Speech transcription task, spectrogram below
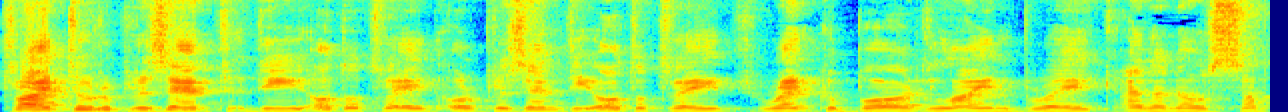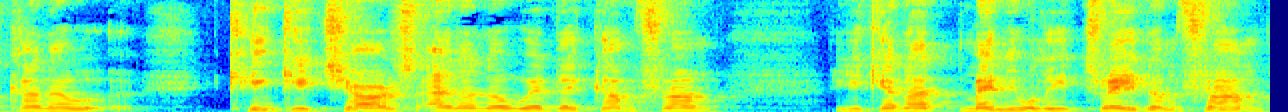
try to represent the auto trade or present the auto trade, Renko bar, line break, I don't know, some kind of kinky charts. I don't know where they come from. You cannot manually trade them from.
